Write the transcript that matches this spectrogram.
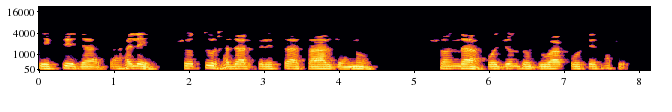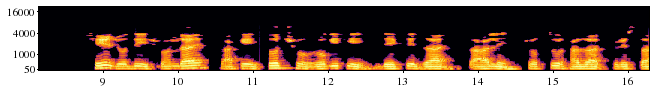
দেখতে যায়, তাহলে সত্তর হাজার ফেরেস্তা তার জন্য সন্ধ্যা পর্যন্ত দোয়া করতে থাকে। সে যদি সন্ধ্যায় তাকে স্বচ্ছ রোগীকে দেখতে যায়, তাহলে সত্তর হাজার ফেরেস্তা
